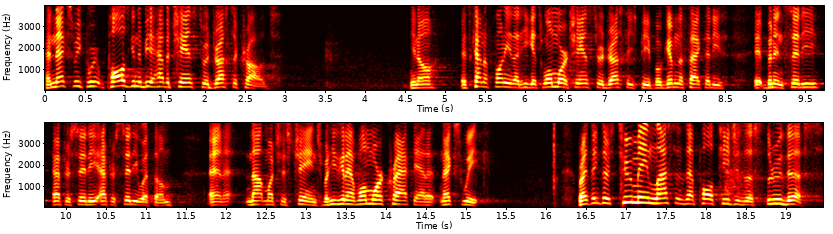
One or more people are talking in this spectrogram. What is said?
And next week, Paul's going to be, have a chance to address the crowds. You know, it's kind of funny that he gets one more chance to address these people, given the fact that he's eh, been in city after city after city with them, and not much has changed. But he's going to have one more crack at it next week. But I think there's two main lessons that Paul teaches us through this.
